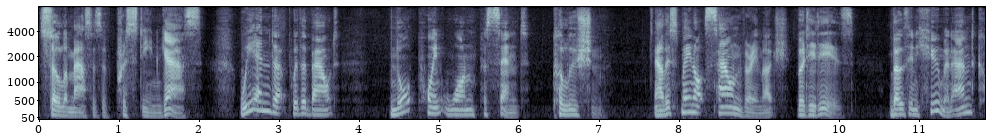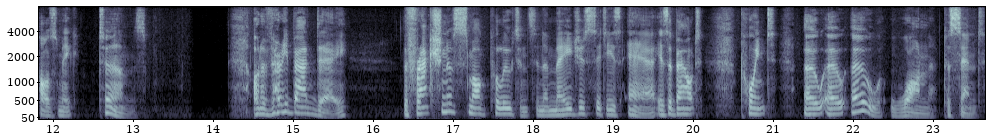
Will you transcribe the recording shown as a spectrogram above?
solar masses of pristine gas, we end up with about 0.1% pollution. Now, this may not sound very much, but it is, both in human and cosmic terms. On a very bad day, the fraction of smog pollutants in a major city's air is about 0.0001%.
